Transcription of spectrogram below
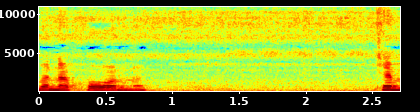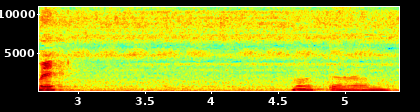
วรรณพร ใช่ไหม มาตาม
